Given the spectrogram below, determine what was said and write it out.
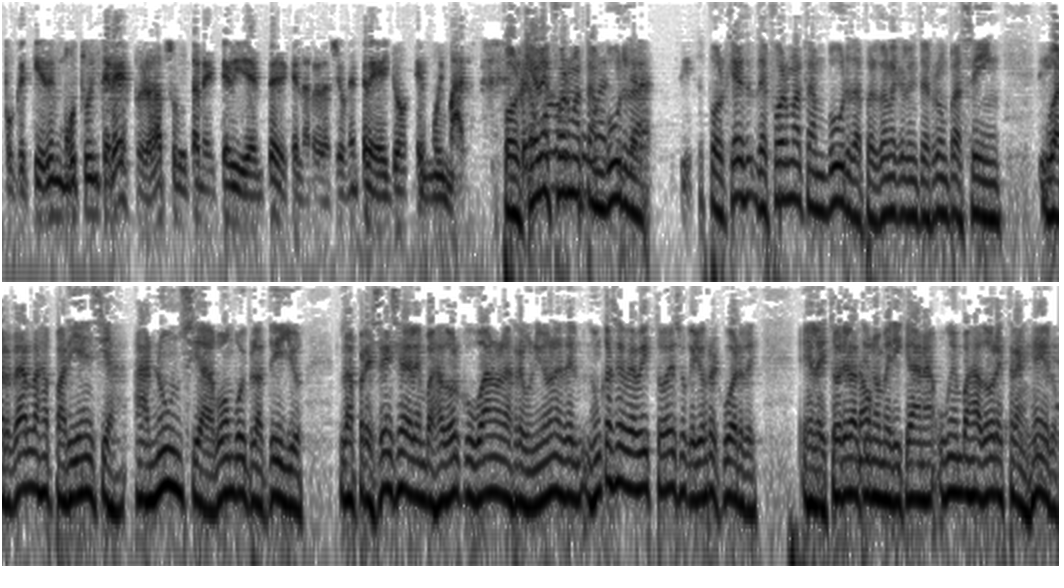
porque tienen mutuo interés, pero es absolutamente evidente de que la relación entre ellos es muy mala. ¿Por qué de forma tan burda? ¿Por qué de forma tan burda, perdona que lo interrumpa, sin guardar las apariencias, anuncia a bombo y platillo la presencia del embajador cubano en las reuniones del... Nunca se había visto eso que yo recuerde en la historia latinoamericana, un embajador extranjero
